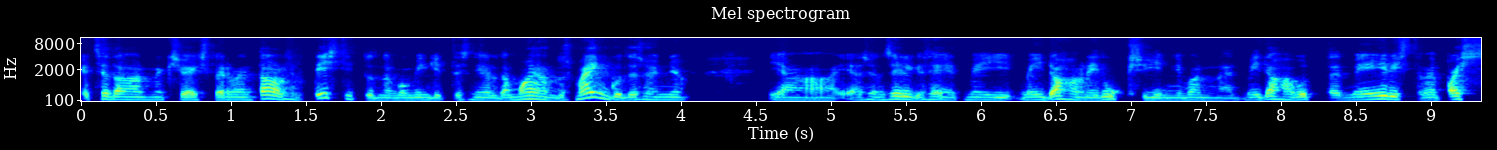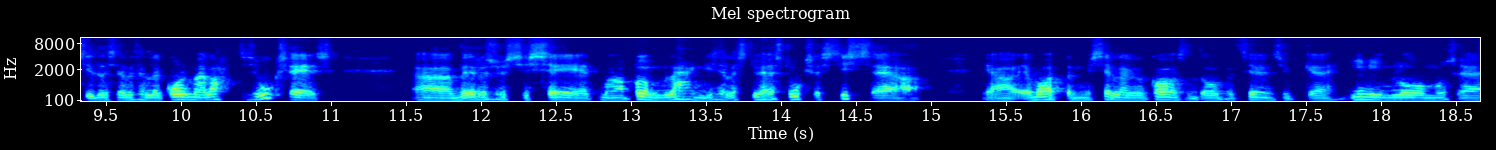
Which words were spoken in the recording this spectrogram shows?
et seda on, eks ju, eksperimentaalselt testitud nagu mingites nii-öelda majandusmängudes on ju. ja, ja see on selge see, et me ei, me ei taha neid uksi kinni panna, et me ei taha võtta, et me eelistame passida seal selle kolme lahtise ukse ees äh, versus siis see, et ma põmm lähengi sellest ühest uksest sisse ja, ja, ja vaatan, mis sellega kaasa toob, et see on niisugune inimloomuse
